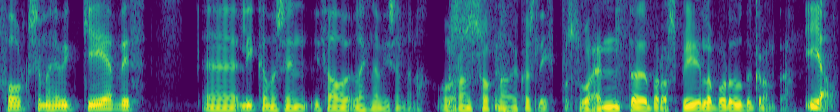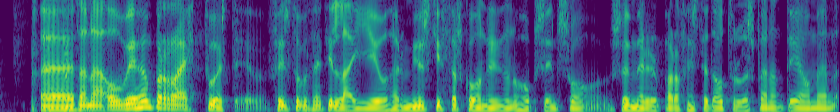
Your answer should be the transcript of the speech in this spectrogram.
fólk sem hefur gefið uh, líkama sinn í þá læknavísendana og rannsókna og eitthvað slíkt. Svo endaði bara að spila borðið út að granda. Já, þannig að og við höfum bara rætt, þú veist, finnst okkur þetta í lægi og það eru mjög skiptar skoðanir innan hópsins og sögumir eru bara finnst þetta ótrúlega spennandi og meðan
